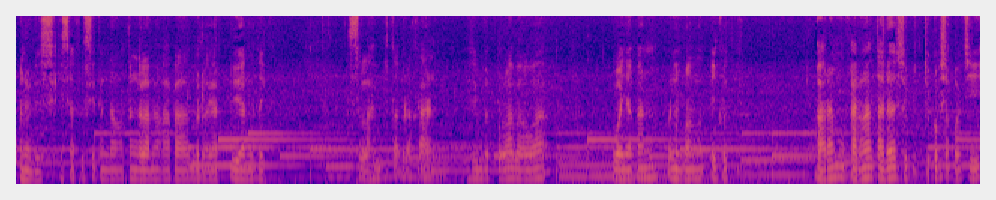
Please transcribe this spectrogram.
Menulis kisah fiksi tentang tenggelamnya kapal berlayar di Atlantik setelah bertabrakan. Disebut pula bahwa kebanyakan penumpang ikut karam karena tak ada cukup sekoci.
